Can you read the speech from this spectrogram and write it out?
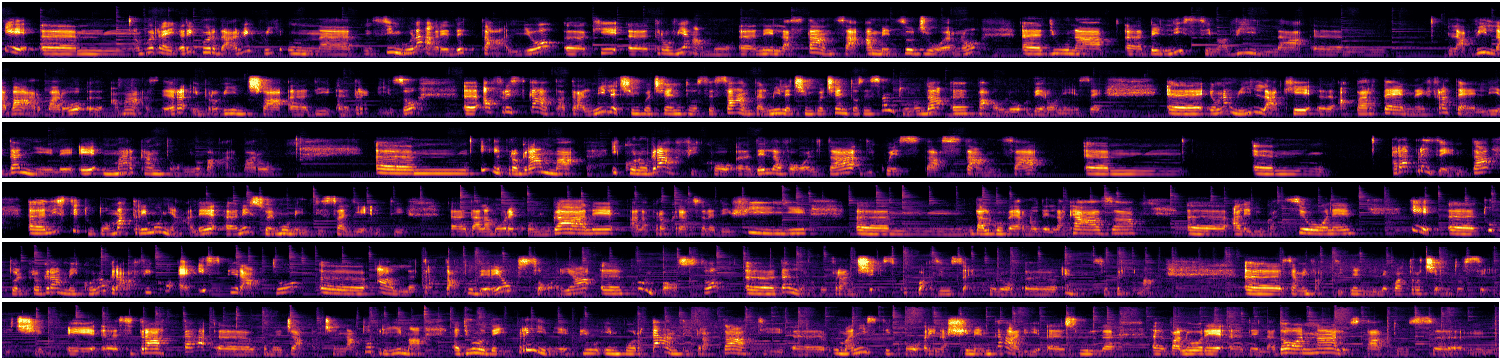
e ehm, vorrei ricordarvi qui un, un singolare dettaglio eh, che eh, troviamo eh, nella stanza a mezzogiorno eh, di una eh, bellissima villa ehm, la Villa Barbaro eh, a Maser, in provincia eh, di eh, Treviso, eh, affrescata tra il 1560 e il 1561 da eh, Paolo Veronese. Eh, è una villa che appartenne ai fratelli Daniele e Marcantonio Barbaro. Um, il programma iconografico della volta di questa stanza um, um, rappresenta eh, l'istituto matrimoniale eh, nei suoi momenti salienti, eh, dall'amore coniugale alla procreazione dei figli, ehm, dal governo della casa eh, all'educazione e eh, tutto il programma iconografico è ispirato eh, al trattato de Reuxoria composto dall'avo Francesco quasi un secolo e mezzo prima. Eh, siamo infatti nel 1416 e eh, si tratta, eh, come già accennato prima, eh, di uno dei primi e più importanti trattati eh, umanistico-rinascimentali eh, sul valore della donna, lo status, mm,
